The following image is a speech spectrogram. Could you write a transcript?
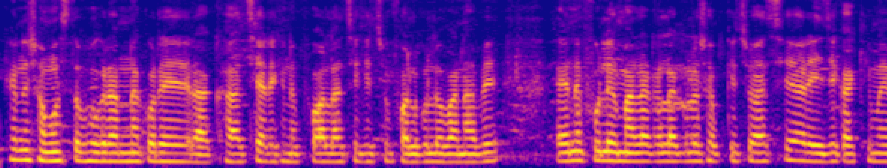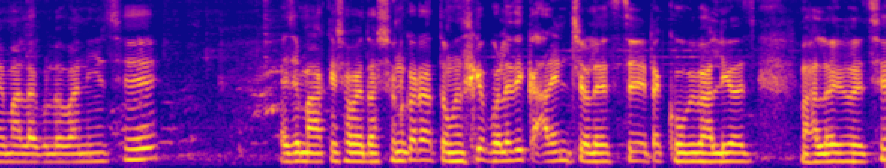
এখানে সমস্ত ভোগ রান্না করে রাখা আছে আর এখানে ফল আছে কিছু ফলগুলো বানাবে। এখানে ফুলের মালা টালাগুলো সব কিছু আছে আর এই যে কাকিমা এই মালাগুলো বানিয়েছে। এই যে মাকে সবাই দর্শন করা তোমাদেরকে বলে দিই কারেন্ট চলে এসছে এটা খুবই ভালো ভালোই হয়েছে।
